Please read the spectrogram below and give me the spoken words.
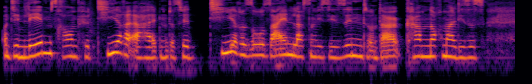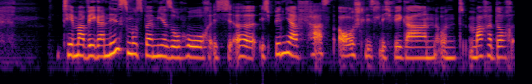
und den Lebensraum für Tiere erhalten dass wir Tiere so sein lassen, wie sie sind. Und da kam nochmal dieses Thema Veganismus bei mir so hoch. Ich, äh, ich bin ja fast ausschließlich vegan und mache doch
